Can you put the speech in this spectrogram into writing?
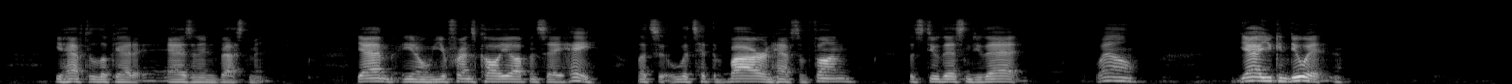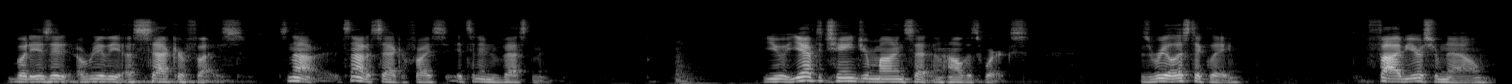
You have to look at it as an investment. Yeah, you know your friends call you up and say, "Hey, let's let's hit the bar and have some fun. Let's do this and do that." Well, yeah, you can do it, but is it a, really a sacrifice? It's not. It's not a sacrifice. It's an investment. You you have to change your mindset on how this works. Because realistically, five years from now,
